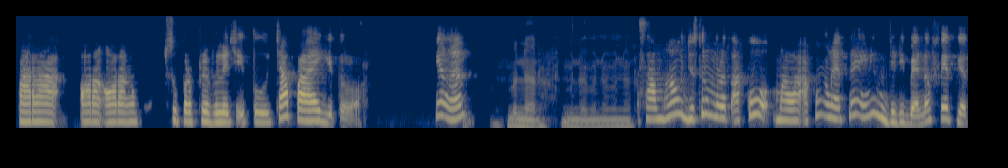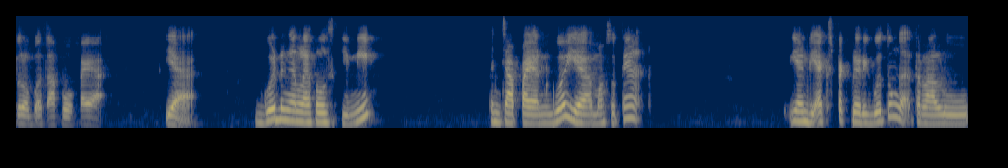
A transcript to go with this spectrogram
para orang-orang super privilege itu capai gitu loh. Iya kan? Bener bener bener bener. Somehow justru menurut aku, malah aku ngelihatnya ini menjadi benefit gitu loh buat aku, kayak, ya gue dengan level segini, pencapaian gue ya maksudnya yang di-expect dari gue tuh nggak terlalu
